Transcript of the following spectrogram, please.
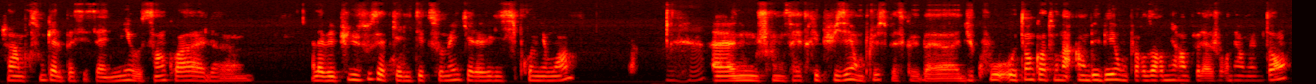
J'ai l'impression qu'elle passait sa nuit au sein, quoi. Elle, euh, elle avait plus du tout cette qualité de sommeil qu'elle avait les six premiers mois. Euh, donc je commençais à être épuisée en plus parce que bah, du coup, autant quand on a un bébé, on peut redormir un peu la journée en même temps,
